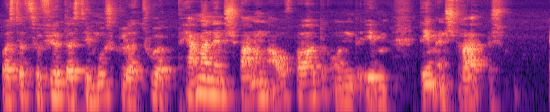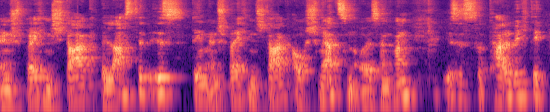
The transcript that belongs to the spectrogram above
was dazu führt, dass die Muskulatur permanent Spannung aufbaut und eben dementsprechend entsprechend stark belastet ist, dementsprechend stark auch Schmerzen äußern kann, ist es total wichtig,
